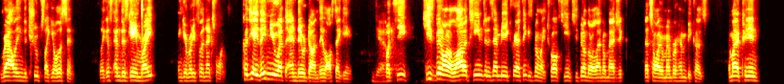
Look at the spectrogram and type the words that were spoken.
rallying the troops. Like, yo, listen, like let's end this game right and get ready for the next one. Because yeah, they knew at the end they were done. They lost that game. Yeah. But see, he's been on a lot of teams in his NBA career. I think he's been on like 12 teams. He's been on the Orlando Magic. That's how I remember him because, in my opinion,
